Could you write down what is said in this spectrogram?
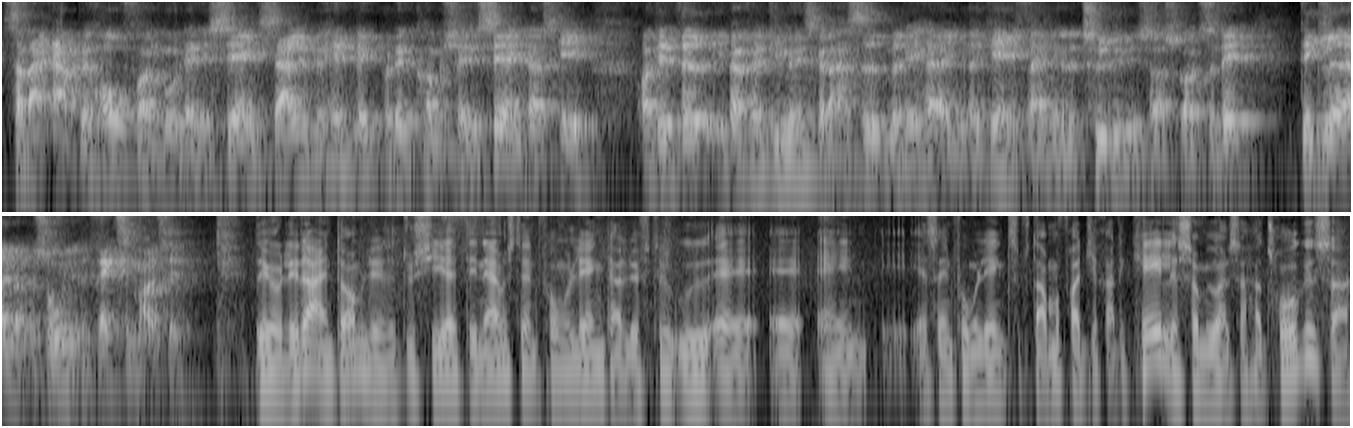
Så der er behov for en modernisering, særligt med henblik på den kommercialisering, der er sket. Og det ved i hvert fald de mennesker, der har siddet med det her i regeringsforhandlingerne tydeligvis også godt. Så det, det glæder jeg mig personligt rigtig meget til. Det er jo lidt ejendommeligt, at du siger, at det er nærmest en formulering, der er løftet ud af, af, af en, altså en formulering, som stammer fra de radikale, som jo altså har trukket sig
